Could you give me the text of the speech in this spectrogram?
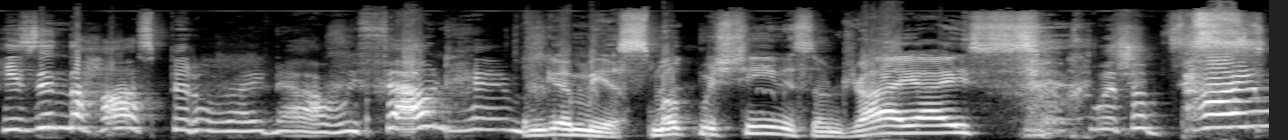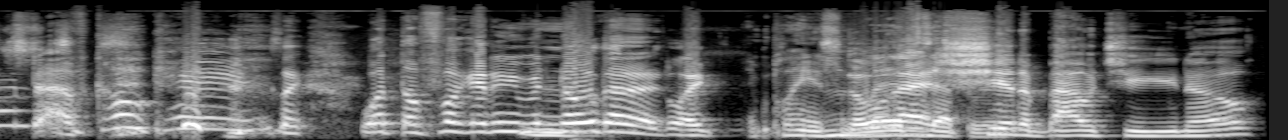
He's in the hospital right now. We found him I'm getting me a smoke machine and some dry ice. with a pound of cocaine. It's like, what the fuck? I didn't even mm. know that. Like, and playing some know Led that Zeppelin. shit about you, you know?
